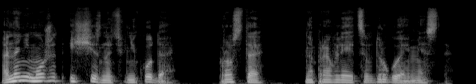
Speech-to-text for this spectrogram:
Она не может исчезнуть в никуда, просто направляется в другое место.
